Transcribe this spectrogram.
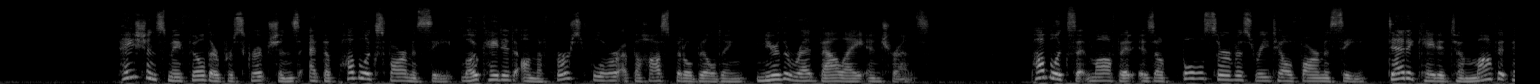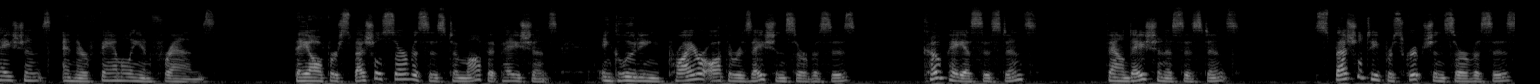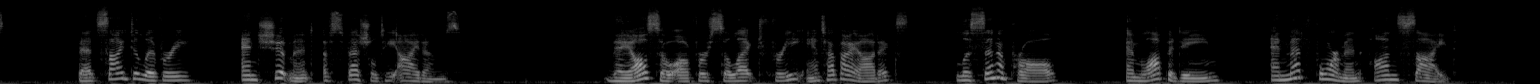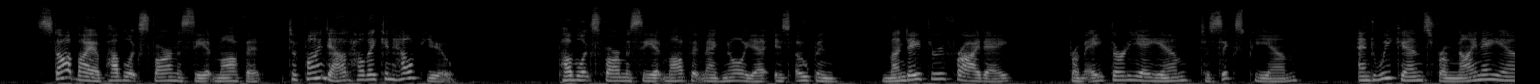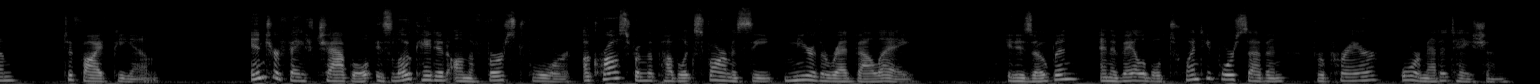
Patients may fill their prescriptions at the Publix Pharmacy located on the first floor of the hospital building near the Red Valet entrance. Publix at Moffitt is a full service retail pharmacy dedicated to Moffitt patients and their family and friends. They offer special services to Moffitt patients, including prior authorization services, copay assistance, foundation assistance, specialty prescription services, bedside delivery, and shipment of specialty items. They also offer select free antibiotics lisinopril, amlodipine, and metformin on site. Stop by a Publix pharmacy at Moffitt to find out how they can help you. Publix Pharmacy at Moffitt Magnolia is open Monday through Friday from 8:30 a.m. to 6 p.m. and weekends from 9 a.m. to 5 p.m. Interfaith Chapel is located on the first floor across from the Publix Pharmacy near the Red Valet. It is open and available 24 7 for prayer or meditation.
